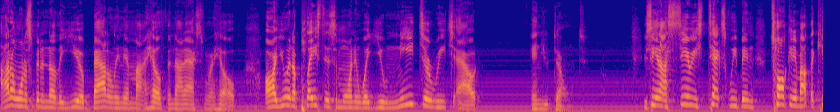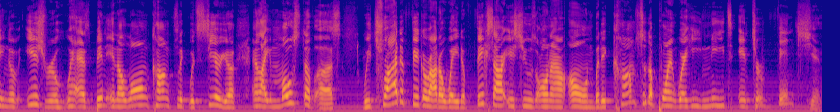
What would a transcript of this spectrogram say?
I don't want to spend another year battling in my health and not asking for help. Are you in a place this morning where you need to reach out and you don't? You see, in our series text, we've been talking about the king of Israel who has been in a long conflict with Syria. And like most of us, we try to figure out a way to fix our issues on our own, but it comes to the point where he needs intervention.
